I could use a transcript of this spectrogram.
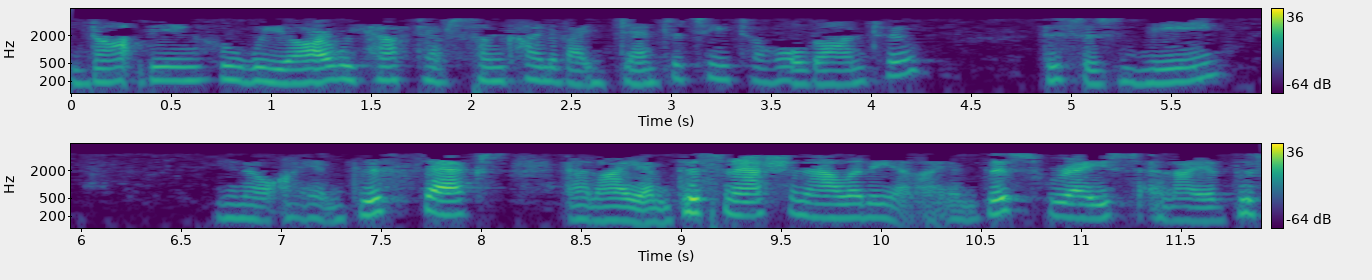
not being who we are. We have to have some kind of identity to hold on to. This is me. You know, I am this sex, and I am this nationality, and I am this race, and I have this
